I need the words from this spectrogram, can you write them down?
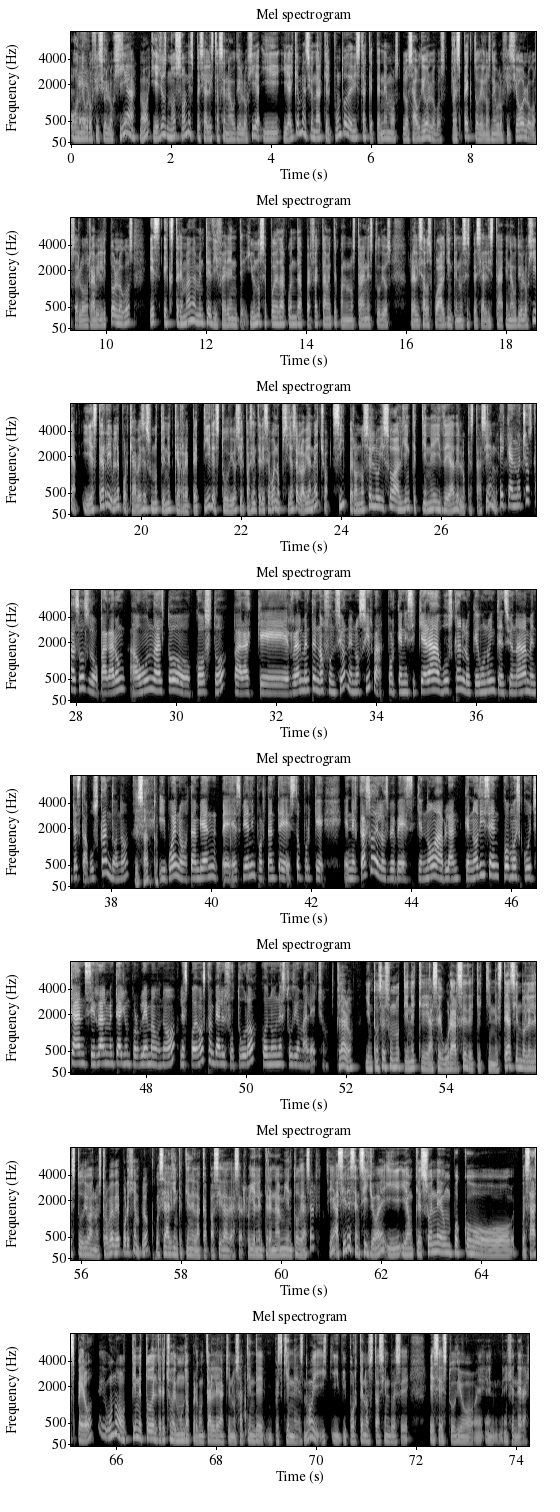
o neurofisiología, ¿no? Y ellos no son especialistas en audiología. Y, y, hay que mencionar que el punto de vista que tenemos los audiólogos respecto de los neurofisiólogos, de los rehabilitólogos, es extremadamente diferente. Y uno se puede dar cuenta perfectamente cuando nos traen estudios realizados por alguien que no es especialista en audiología. Y es terrible porque a veces uno tiene que repetir estudios y el paciente dice, bueno, pues ya se lo habían hecho. Sí, pero no se lo hizo alguien que tiene idea de lo que está haciendo. Y que en muchos casos lo pagaron a un alto costo para que realmente no funcione, no sirva, porque ni siquiera buscan lo que uno intencionadamente está buscando, ¿no? Exacto. Y bueno, también eh, es bien importante esto porque en el caso de los bebés que no hablan, que no dicen cómo escuchan, si realmente hay un problema o no, les podemos cambiar el futuro con un estudio mal hecho. Claro, y entonces uno tiene que asegurarse de que quien esté haciéndole el estudio a nuestro bebé, por ejemplo, pues sea alguien que tiene la capacidad de hacerlo y el entrenamiento de hacerlo. ¿sí? Así de sencillo, ¿eh? y, aunque suene un poco pues áspero, eh, uno tiene todo el derecho del mundo a preguntarle a quien nos atiende pues quién es, ¿no? Y, por qué nos está haciendo ese, ese estudio en, en general.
